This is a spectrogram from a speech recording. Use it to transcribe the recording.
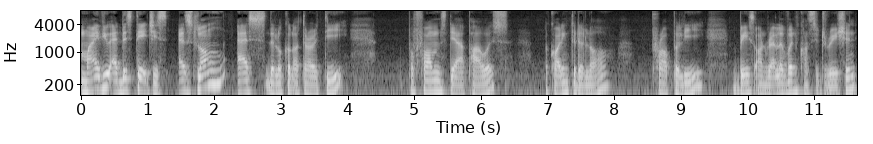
my view at this stage is as long as the local authority performs their powers according to the law properly based on relevant consideration,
